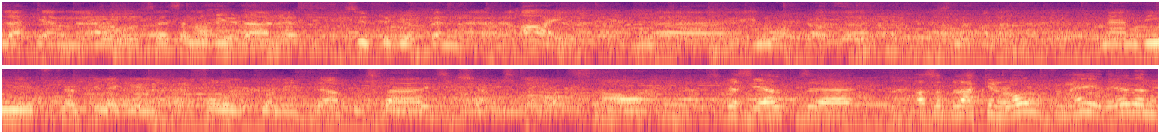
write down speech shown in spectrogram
black and roll. Sen- har vi ju där eh, supergruppen uh, I, uh, snubbarna. Men vi försöker lägga in lite folk och lite atmosfärisk känsla i oss. Ja, speciellt, eh, alltså black and roll för mig, det är väl...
